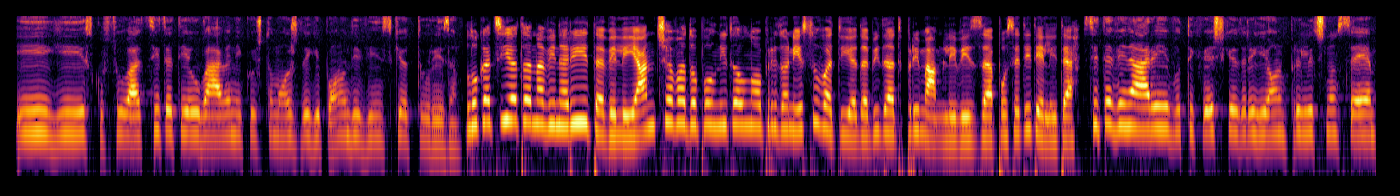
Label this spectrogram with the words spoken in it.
и ги искусуваат сите тие убавени кои што може да ги понуди винскиот туризам. Локацијата на винариите Вели Јанчева дополнително придонесува тие да бидат примамливи за посетителите. Сите винари во Тиквешкиот регион прилично се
